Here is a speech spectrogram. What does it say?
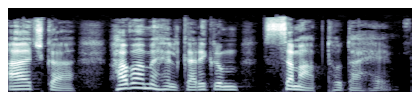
आज का हवा महल कार्यक्रम समाप्त होता है।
